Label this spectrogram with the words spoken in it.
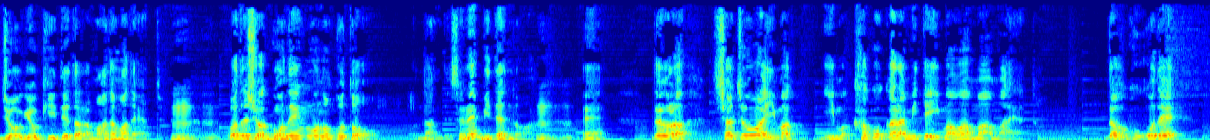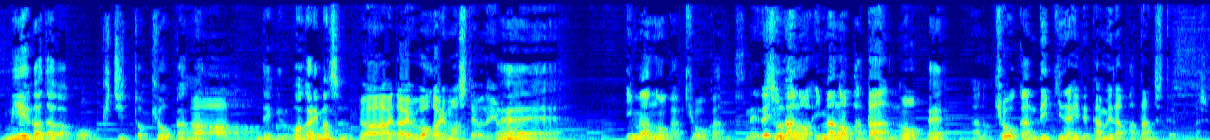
状況聞いてたらまだまだやってる。うんうん。私は5年後のことなんですよね、見てんのは。うんうん。ええ。だから、社長は今、今、過去から見て今はまあまあやと。だからここで見え方がこう、きちっと共感が。できる。わかります？いやーだいぶわかりましたよね、今。え今のが共感ですね。で今の、今のパターンのえ、ええ。あの、共感できないでダメなパターンちょっとやってみましょ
